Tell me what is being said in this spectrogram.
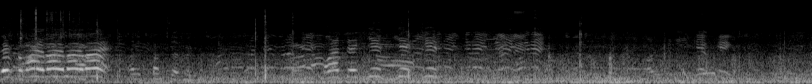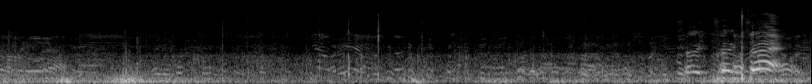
レフト前前前前こうやってキープキープキープちょいちょいちょい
